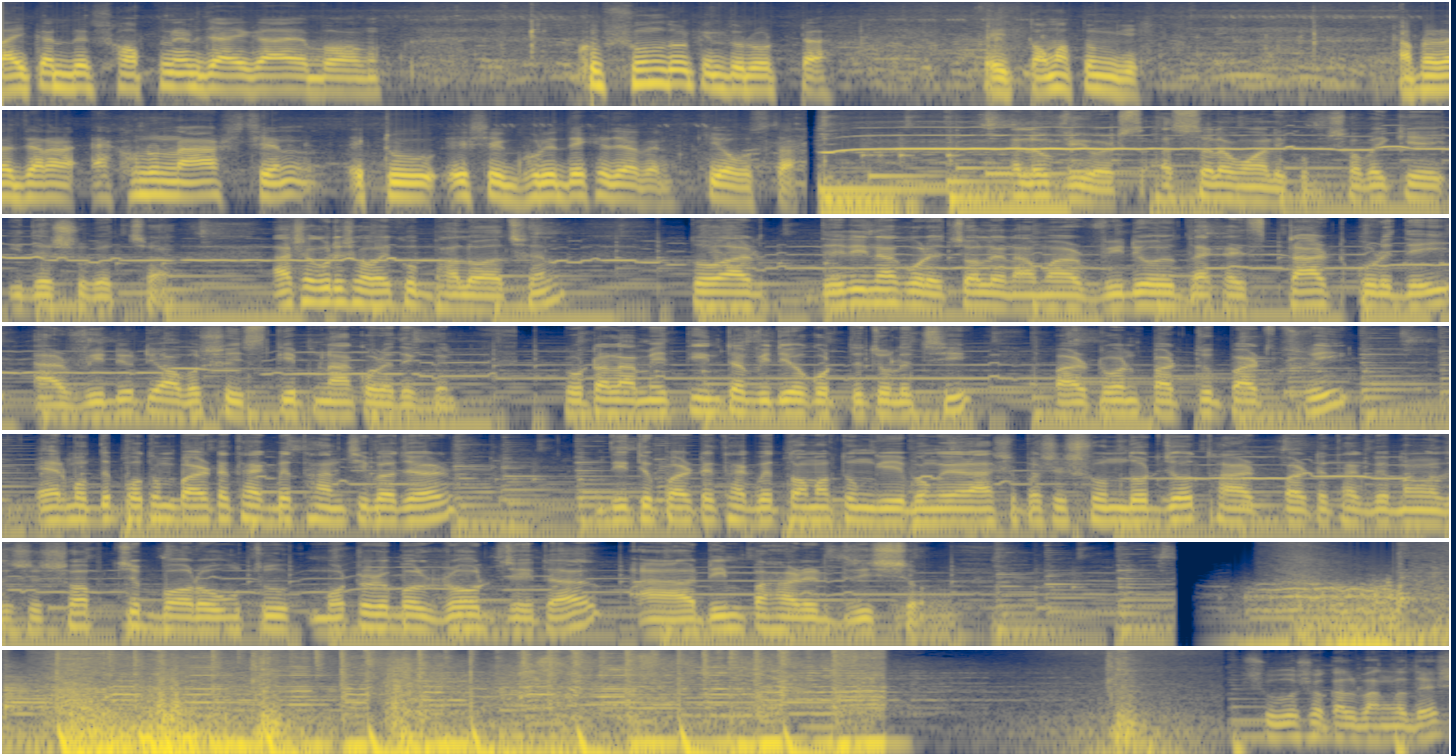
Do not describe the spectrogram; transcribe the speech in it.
বাইকারদের স্বপ্নের জায়গা এবং খুব সুন্দর কিন্তু রোডটা, এই তমাতুঙ্গি। আপনারা যারা এখনও না আসছেন, একটু এসে ঘুরে দেখে যাবেন কি অবস্থা। হ্যালো ভিউয়ার্স আসসালামু আলাইকুম। সবাইকে ঈদের শুভেচ্ছা। আশা করি সবাই খুব ভালো আছেন। তো আর দেরি না করে চলেন আমার ভিডিও দেখাই স্টার্ট করে দেই, আর ভিডিওটি অবশ্যই স্কিপ না করে দেখবেন। টোটাল আমি তিনটা ভিডিও করতে চলেছি part one part two part three এর মধ্যে প্রথম পার্টে থাকবে থানচি বাজার, দ্বিতীয় পার্টে থাকবে তমাতুঙ্গি এবং এর আশেপাশের সৌন্দর্য থার্ড পার্টে থাকবে বাংলাদেশের সবচেয়ে বড় উঁচু মোটরেবল রোড যেটা ডিম পাহাড়ের দৃশ্য। শুভ সকাল বাংলাদেশ।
